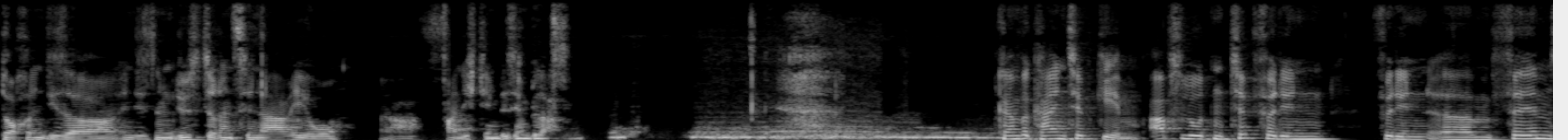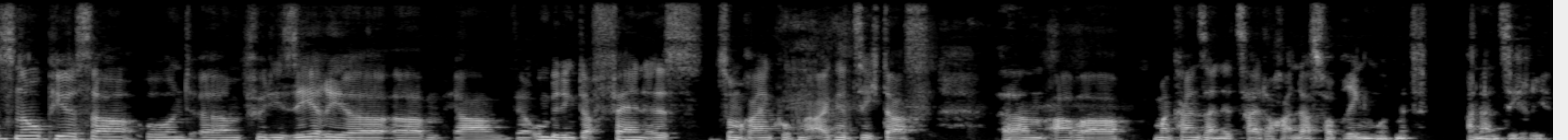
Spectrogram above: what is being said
doch in dieser, in diesem düsteren Szenario, ja, fand ich den ein bisschen blass. Können wir keinen Tipp geben. Absoluten Tipp für den für den ähm, Film Snowpiercer und ähm, für die Serie, ähm, ja, wer unbedingter Fan ist zum Reingucken, eignet sich das. Ähm, aber man kann seine Zeit auch anders verbringen und mit anderen Serien.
